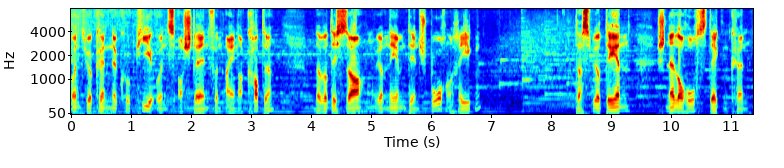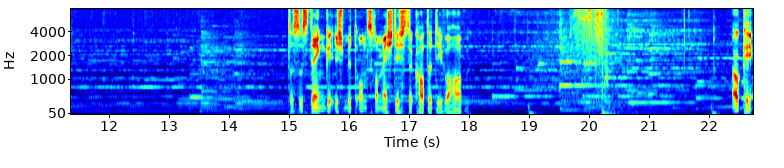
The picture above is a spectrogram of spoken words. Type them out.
Und wir können eine Kopie uns erstellen von einer Karte. Da würde ich sagen, wir nehmen den Sporenregen, dass wir den schneller hochstecken können. Das ist, denke ich, mit unserer mächtigste Karte, die wir haben. Okay.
